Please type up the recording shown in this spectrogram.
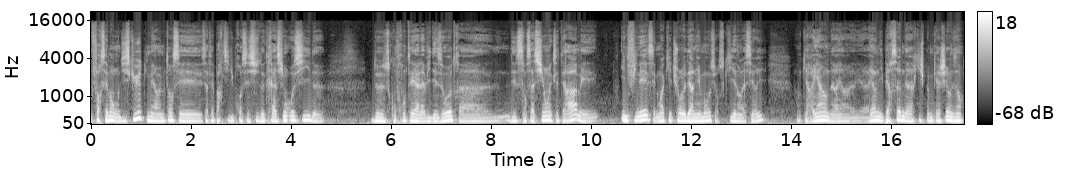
Forcément, on discute, mais en même temps, c'est, ça fait partie du processus de création aussi, de, de se confronter à la vie des autres, à des sensations, etc. Mais in fine, c'est moi qui ai toujours le dernier mot sur ce qui est dans la série. Donc il n'y a rien derrière, y a rien ni personne derrière qui je peux me cacher en disant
